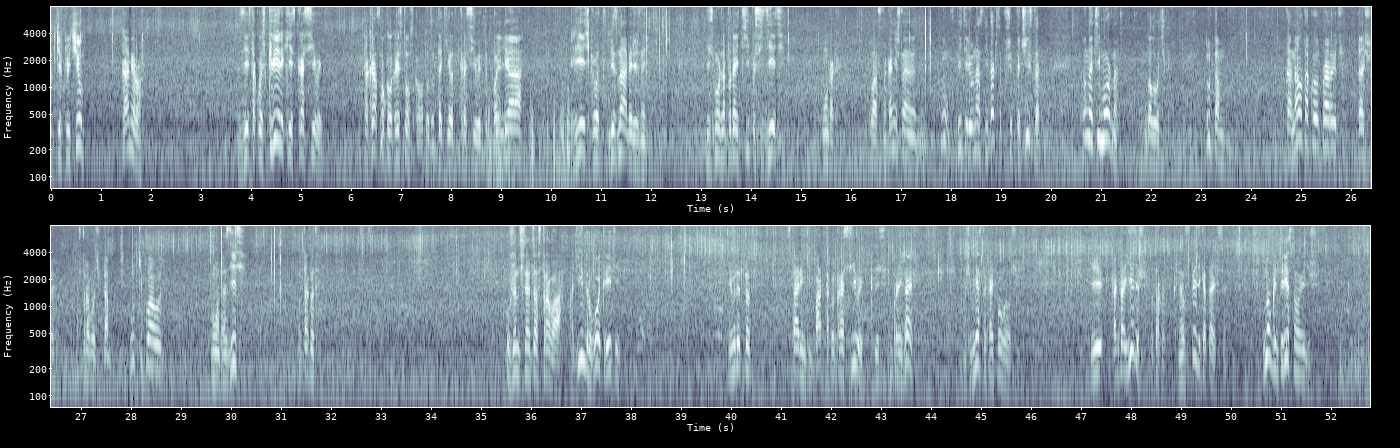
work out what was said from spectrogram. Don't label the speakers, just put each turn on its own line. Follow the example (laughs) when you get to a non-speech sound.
все-таки включил камеру. Здесь такой скверик есть красивый. Как раз около Крестовского. Тут вот такие вот красивые поля, речка вот без набережной. Здесь можно подойти, посидеть. Ну как, классно. Конечно, ну, в Питере у нас не так, чтобы шибко чисто. Но найти можно уголочек. Тут там канал такой вот прорыт. Дальше островочек. Там утки плавают. Вот, а здесь вот так вот уже начинаются острова. Один, другой, третий. И вот этот вот старенький парк, такой красивый. Здесь проезжаешь. В общем, место кайфовое очень. И когда едешь, вот так вот, на велосипеде катаешься, много интересного видишь.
